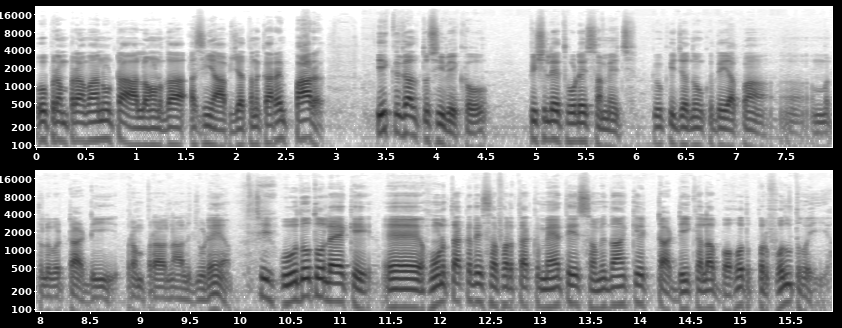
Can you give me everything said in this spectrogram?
ਉਹ ਪਰੰਪਰਾਵਾਂ ਨੂੰ ਢਾਹ ਲਾਉਣ ਦਾ ਅਸੀਂ ਆਪ ਯਤਨ ਕਰ ਰਹੇ ਪਰ ਇੱਕ ਗੱਲ ਤੁਸੀਂ ਵੇਖੋ ਪਿਛਲੇ ਥੋੜੇ ਸਮੇਂ 'ਚ ਕਿਉਂਕਿ ਜਦੋਂ ਕਦੇ ਆਪਾਂ ਮਤਲਬ ਢਾਡੀ ਪਰੰਪਰਾ ਨਾਲ ਜੁੜੇ ਆ। ਉਦੋਂ ਤੋਂ ਲੈ ਕੇ ਹੁਣ ਤੱਕ ਦੇ ਸਫ਼ਰ ਤੱਕ ਮੈਂ ਤੇ ਸਮਝਦਾ ਕਿ ਢਾਡੀ ਕਲਾ ਬਹੁਤ ਪ੍ਰਫੁੱਲਤ ਹੋਈ ਆ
